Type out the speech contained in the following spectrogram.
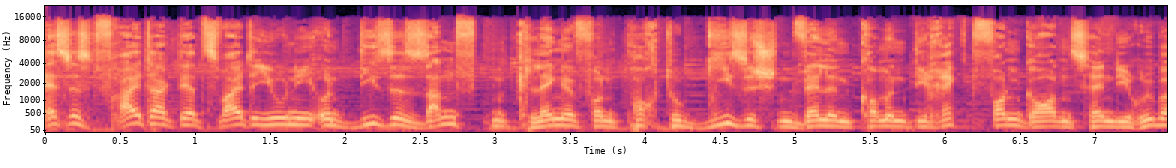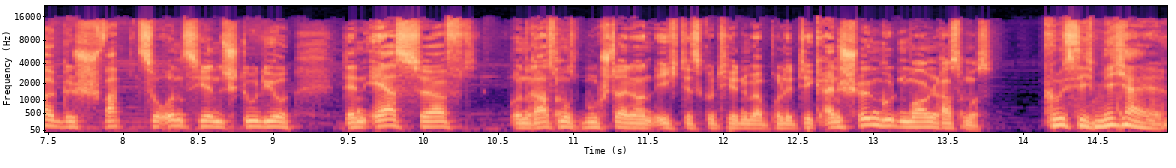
Es ist Freitag, der 2. Juni und diese sanften Klänge von portugiesischen Wellen kommen direkt von Gordons Handy rübergeschwappt zu uns hier ins Studio, denn er surft und Rasmus Buchsteiner und ich diskutieren über Politik. Einen schönen guten Morgen, Rasmus. Grüß dich, Michael.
